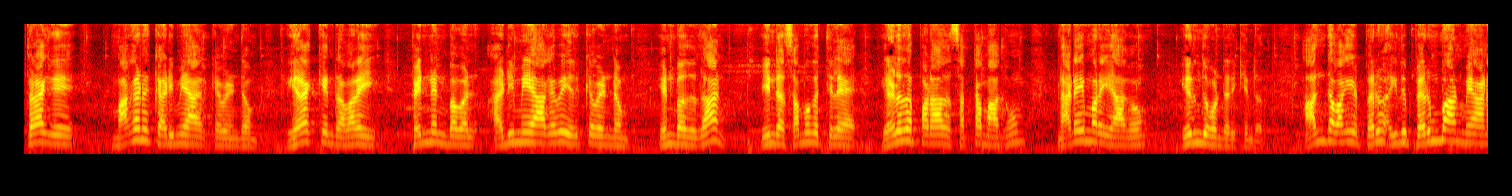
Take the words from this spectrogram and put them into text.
பிறகு மகனுக்கு அடிமையாக இருக்க வேண்டும் இறக்கின்ற வரை பெண் என்பவள் அடிமையாகவே இருக்க வேண்டும் என்பதுதான் இந்த சமூகத்திலே எழுதப்படாத சட்டமாகவும் நடைமுறையாகவும் இருந்து கொண்டிருக்கின்றது. அந்த வகையில் பெரும் இது பெரும்பான்மையான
